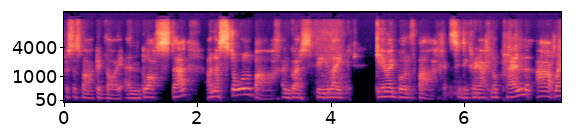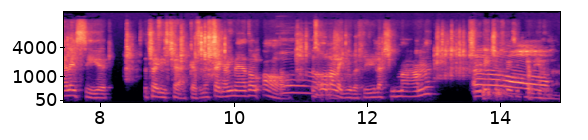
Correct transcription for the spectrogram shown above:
Christmas Market ddoe yn Gloucester, yn y stôl bach yn gwerthu like, gemau bwrdd bach sydd wedi creu allan o pren, a weles i the Chinese Checkers, yn effeithio, a ni'n meddwl, o, oh, oh. hwnna like rhywbeth really leshy mam? Rwy'n oh. really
